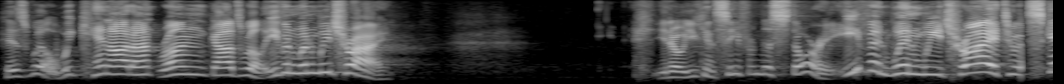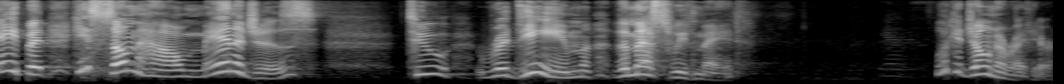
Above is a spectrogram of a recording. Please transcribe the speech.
his will. We cannot outrun God's will, even when we try. You know, you can see from this story, even when we try to escape it, he somehow manages to redeem the mess we've made. Look at Jonah right here.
